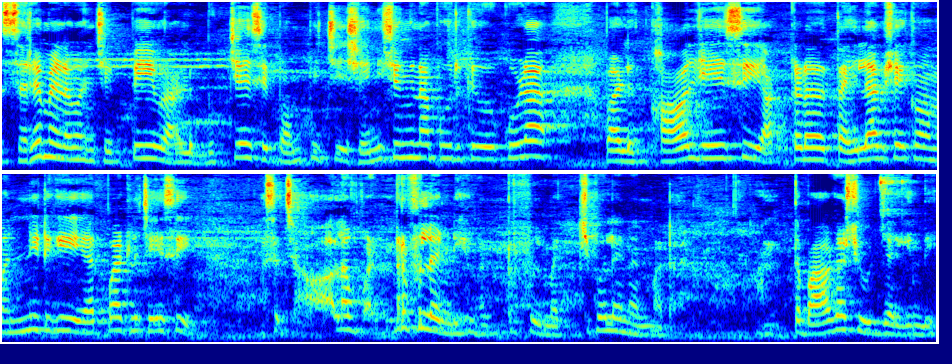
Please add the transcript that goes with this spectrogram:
సరే మేడం అని చెప్పి వాళ్ళు బుక్ చేసి పంపించి శని సింగనాపూర్కి కూడా వాళ్ళు కాల్ చేసి అక్కడ తైలాభిషేకం అవన్నిటికీ ఏర్పాట్లు చేసి అసలు చాలా వండర్ఫుల్ అండి. వండర్ఫుల్ మర్చిపోలేను అనమాట అంత బాగా షూట్ జరిగింది.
